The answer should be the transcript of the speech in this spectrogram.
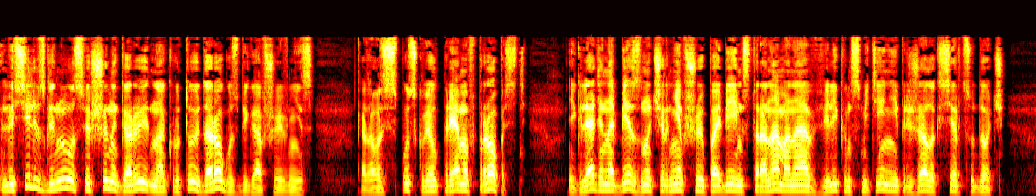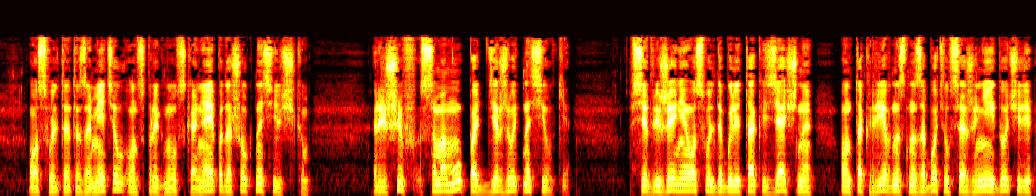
Люсиль взглянула с вершины горы на крутую дорогу, сбегавшую вниз. Казалось, спуск вел прямо в пропасть. И, глядя на бездну, черневшую по обеим сторонам, она в великом смятении прижала к сердцу дочь. Освальд это заметил, он спрыгнул с коня и подошел к носильщикам решив самому поддерживать носилки. Все движения Освальда были так изящны, он так ревностно заботился о жене и дочери,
